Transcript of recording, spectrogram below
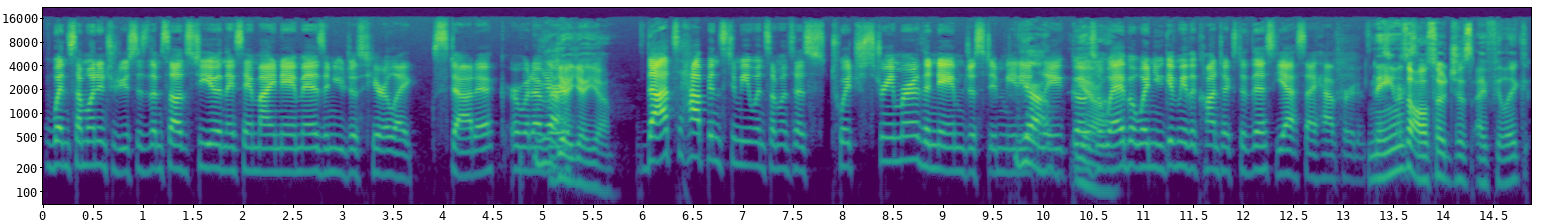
when someone introduces themselves to you and they say, My name is, and you just hear like static or whatever. Yeah. yeah, yeah, yeah. That happens to me when someone says Twitch streamer, the name just immediately goes Yeah. away. But when you give me the context of this, yes, I have heard of this Names person. also just I feel like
